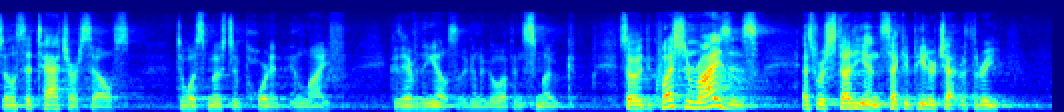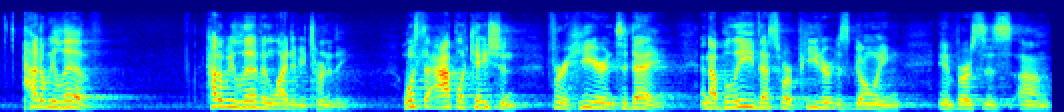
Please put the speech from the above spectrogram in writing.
So let's attach ourselves to what's most important in life because everything else is going to go up in smoke. So the question rises as we're studying 2 Peter chapter 3 how do we live? How do we live in light of eternity? What's the application for here and today? And I believe that's where Peter is going in verses um,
